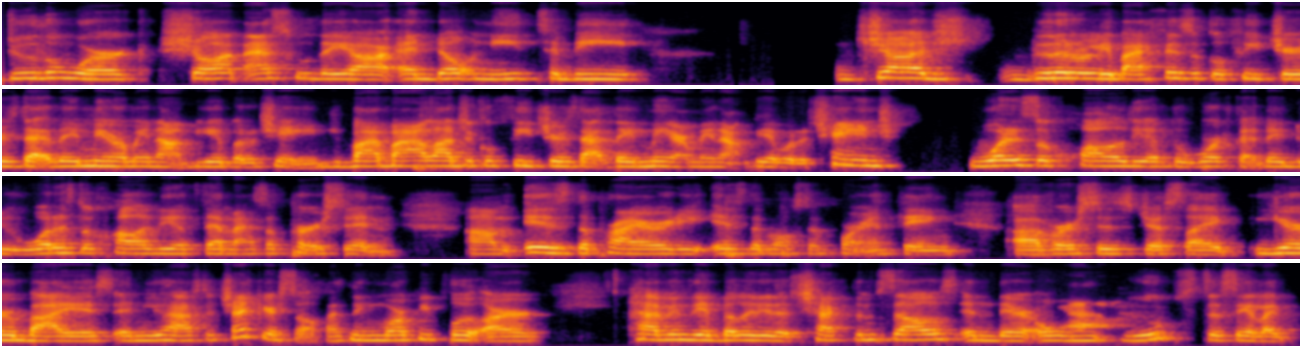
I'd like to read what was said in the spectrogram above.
do the work show up as who they are and don't need to be judged literally by physical features that they may or may not be able to change by biological features that they may or may not be able to change what is the quality of the work that they do? What is the quality of them as a person? Um, is the priority is the most important thing uh, versus just like your bias and you have to check yourself. I think more people are having the ability to check themselves in their own yeah. groups to say like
